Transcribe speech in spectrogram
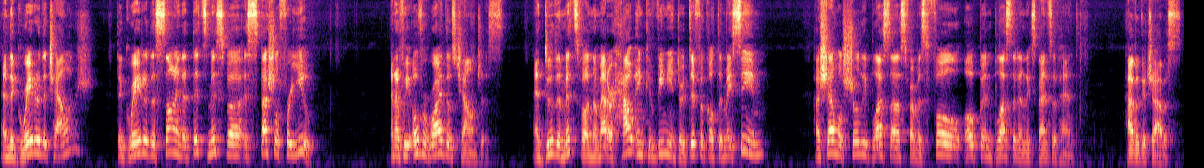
And the greater the challenge, the greater the sign that this mitzvah is special for you. And if we override those challenges and do the mitzvah, no matter how inconvenient or difficult it may seem, Hashem will surely bless us from His full, open, blessed, and expansive hand. Have a good Shabbos.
